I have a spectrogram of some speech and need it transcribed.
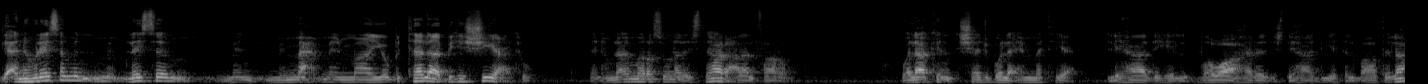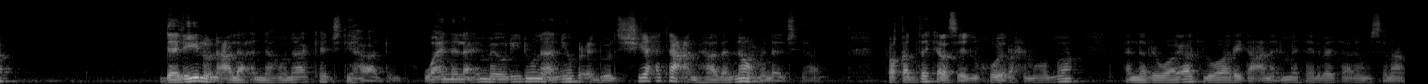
لأنه ليس من ليس من مما يبتلى به الشيعة لأنهم لا يمارسون الاجتهاد على الفرض ولكن شجب الأئمة لهذه الظواهر الاجتهادية الباطلة دليل على أن هناك اجتهاد وأن الأئمة يريدون أن يبعدوا الشيعة عن هذا النوع من الاجتهاد. فقد ذكر سيد الخوي رحمه الله أن الروايات الواردة عن أئمة أهل البيت عليهم السلام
